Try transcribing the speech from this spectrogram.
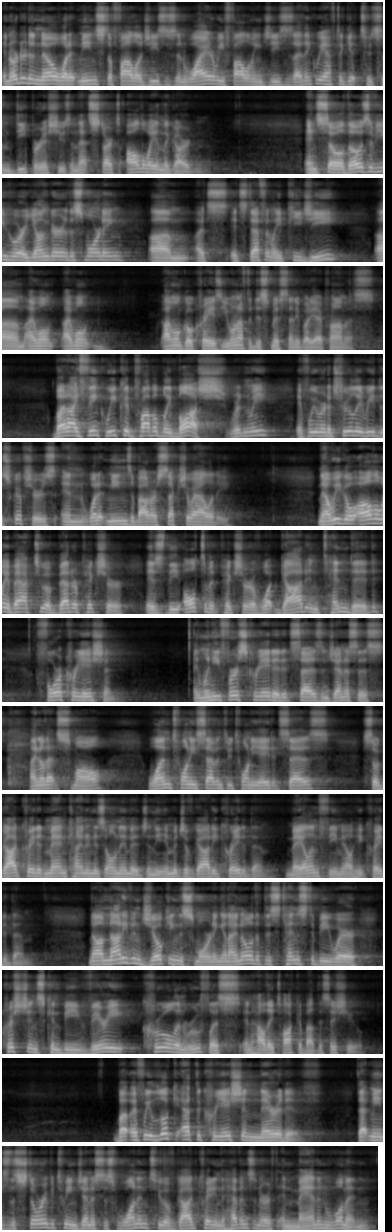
In order to know what it means to follow Jesus and why are we following Jesus, I think we have to get to some deeper issues, and that starts all the way in the garden. And so, those of you who are younger this morning, um, it's, it's definitely PG. Um, I, won't, I, won't, I won't go crazy. You won't have to dismiss anybody, I promise. But I think we could probably blush, wouldn't we, if we were to truly read the scriptures and what it means about our sexuality. Now, we go all the way back to a better picture, is the ultimate picture of what God intended for creation. And when he first created, it says in Genesis, I know that's small, 127 through 28, it says, So God created mankind in his own image. In the image of God, he created them. Male and female, he created them. Now, I'm not even joking this morning, and I know that this tends to be where Christians can be very cruel and ruthless in how they talk about this issue. But if we look at the creation narrative, that means the story between Genesis 1 and 2 of God creating the heavens and earth and man and woman.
